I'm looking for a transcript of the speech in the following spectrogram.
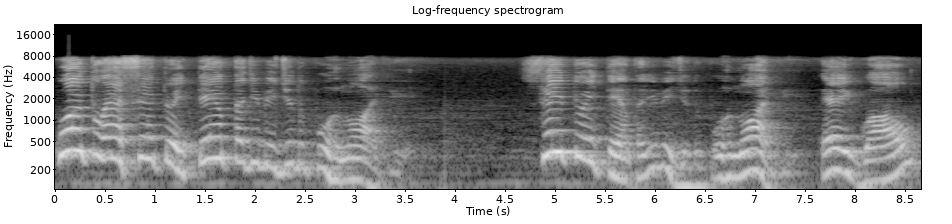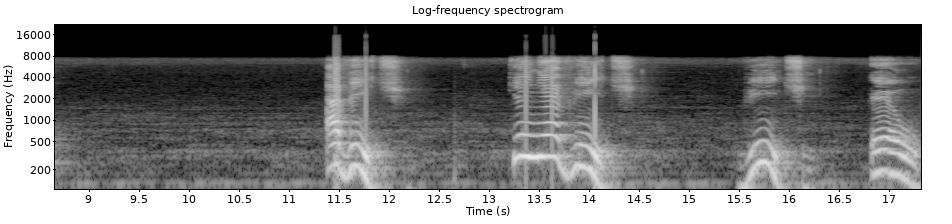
Quanto é 180 dividido por 9? 180 dividido por 9 é igual a 20. Quem é 20? 20 é o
